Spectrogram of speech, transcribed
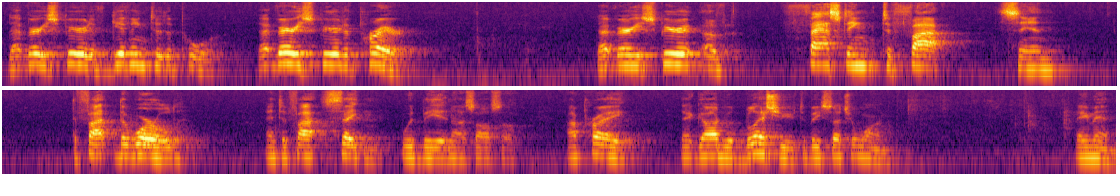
that very spirit of giving to the poor, that very spirit of prayer, that very spirit of fasting to fight sin, to fight the world, and to fight Satan would be in us also. I pray that God would bless you to be such a one. Amen.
